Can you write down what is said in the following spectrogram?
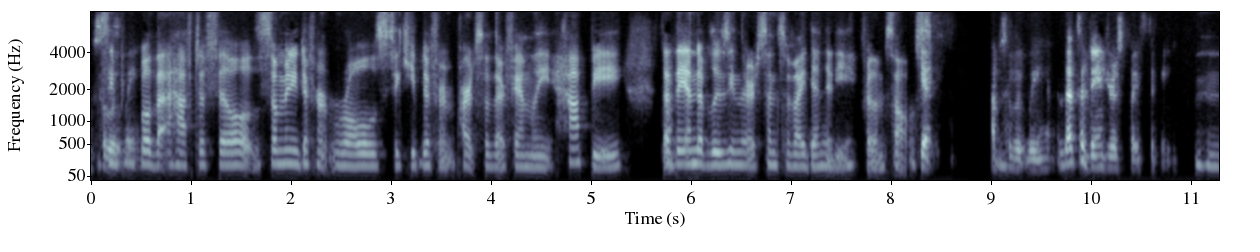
Absolutely. See people that have to fill so many different roles to keep different parts of their family happy that they end up losing their sense of identity for themselves. Yes, absolutely that's a dangerous place to be mm-hmm.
